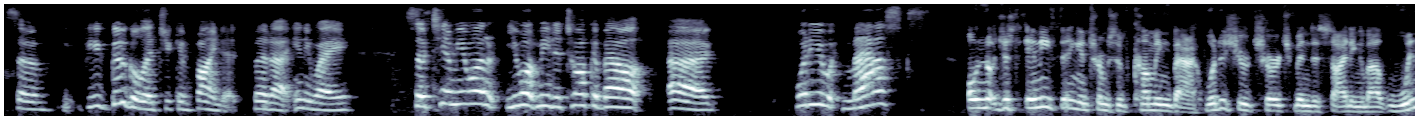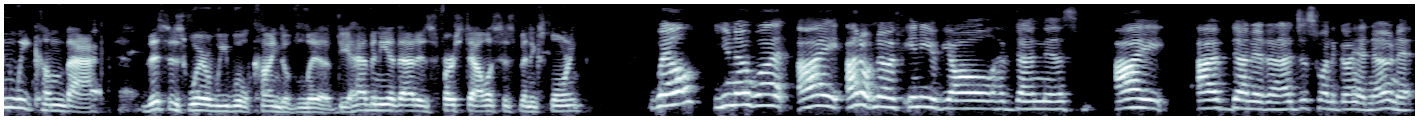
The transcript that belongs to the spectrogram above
so if you Google it, you can find it. But uh, anyway, so Tim, you want you want me to talk about uh, what do you masks? Oh, no, just anything in terms of coming back. What has your church been deciding about when we come back? Okay. This is where we will kind of live. Do you have any of that as First Dallas has been exploring? Well, you know what? I I don't know if any of y'all have done this. I I've done it, and I just want to go ahead and own it.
